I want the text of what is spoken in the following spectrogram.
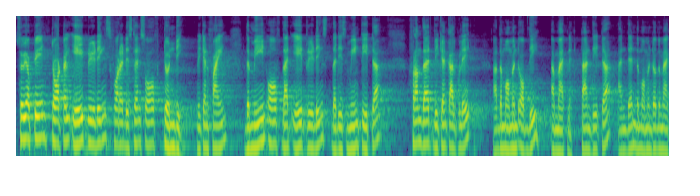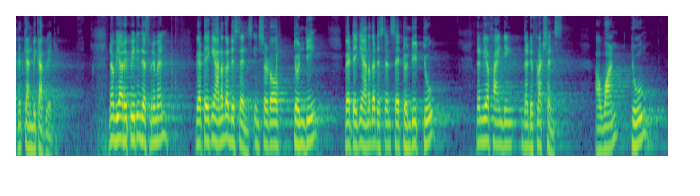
So we obtain total 8 readings for a distance of 20. We can find the mean of that 8 readings that is mean theta. From that we can calculate uh, the moment of the uh, magnet tan theta and then the moment of the magnet can be calculated. Now we are repeating the experiment. We are taking another distance instead of 20. We are taking another distance say 22. Then we are finding the deflections. Uh, 1, 2,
